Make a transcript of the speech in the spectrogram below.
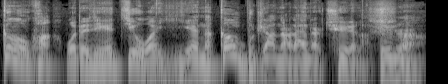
更何况我的这些舅啊姨呀，那更不知道哪儿来哪儿去了，对吗？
